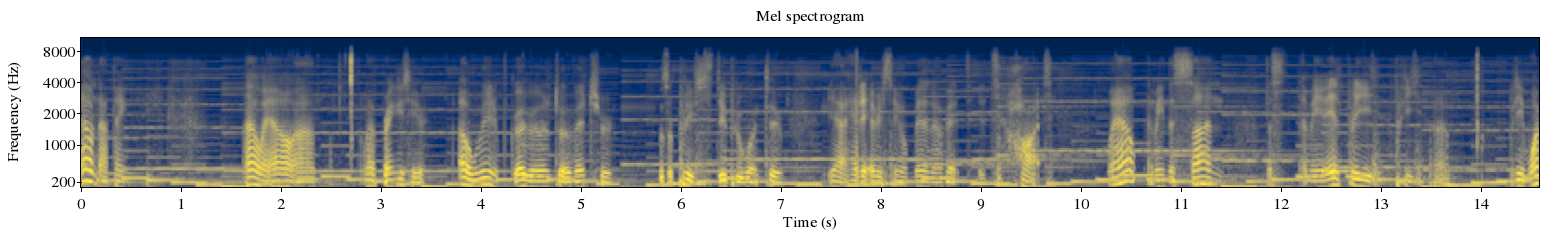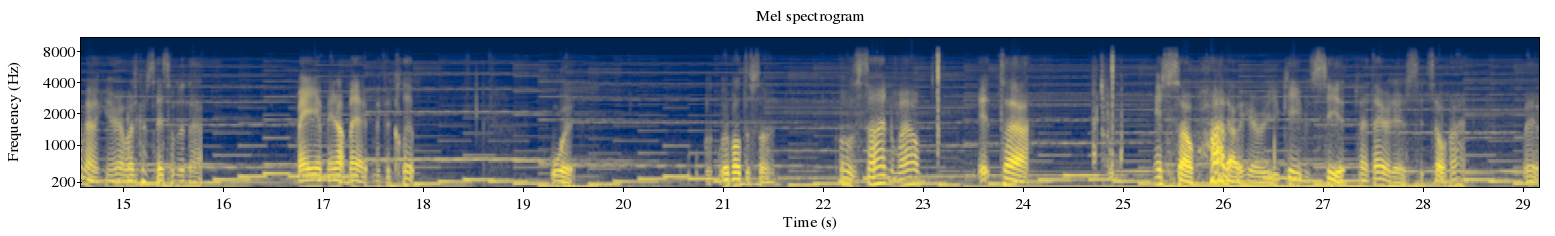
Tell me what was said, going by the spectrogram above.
Oh, nothing. Oh, well, um, what brings you here? Oh, we made Gregor into a venture. It was a pretty stupid one, too. Yeah, I hated every single minute of it. It's hot. Well, I mean, the sun this, I mean, it is pretty, pretty, um, pretty warm out here. I was gonna say something that may or may not make, make a clip. What? What about the sun? Oh, the sun. Well, it, uh, it's so hot out here. You can't even see it. There it is. It's so hot. Wait,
